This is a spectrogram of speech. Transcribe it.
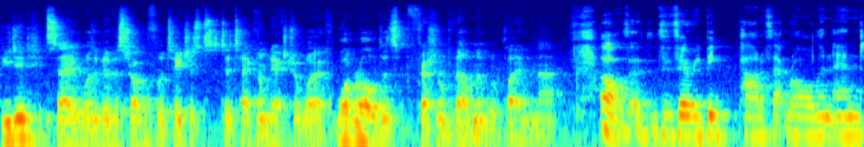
You did say it was a bit of a struggle for teachers to take on the extra work. What role does professional development play in that? Oh, a very big part of that role and, and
